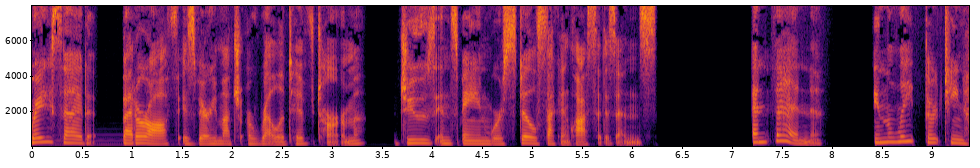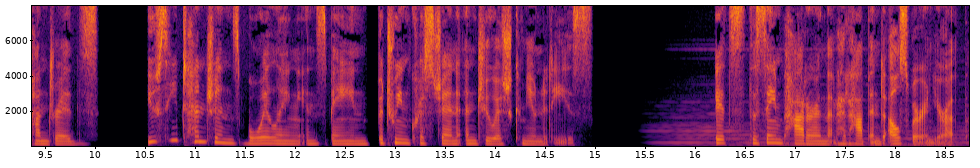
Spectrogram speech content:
Ray said, better off is very much a relative term. Jews in Spain were still second class citizens. And then, in the late 1300s, you see tensions boiling in Spain between Christian and Jewish communities. It's the same pattern that had happened elsewhere in Europe.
